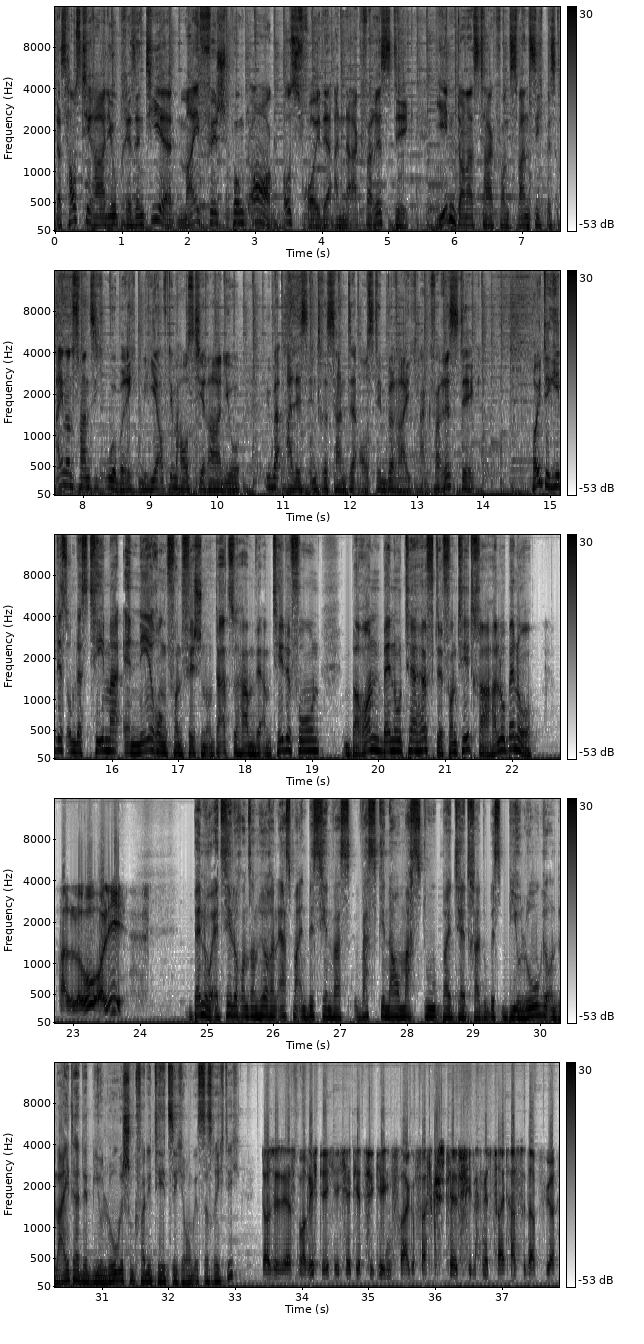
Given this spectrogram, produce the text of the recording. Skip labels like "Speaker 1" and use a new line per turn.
Das Haustierradio präsentiert myfish.org aus Freude an der Aquaristik. Jeden Donnerstag von 20 bis 21 Uhr berichten wir hier auf dem Haustierradio über alles Interessante aus dem Bereich Aquaristik. Heute geht es um das Thema Ernährung von Fischen und dazu haben wir am Telefon Baron Benno Terhöfte von Tetra. Hallo Benno.
Hallo Olli.
Benno, erzähl doch unseren Hörern erstmal ein bisschen was. Was genau machst du bei Tetra? Du bist Biologe und Leiter der biologischen Qualitätssicherung. Ist das richtig?
Das ist erstmal richtig. Ich hätte jetzt die Gegenfrage fast gestellt, wie lange Zeit hast du dafür?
